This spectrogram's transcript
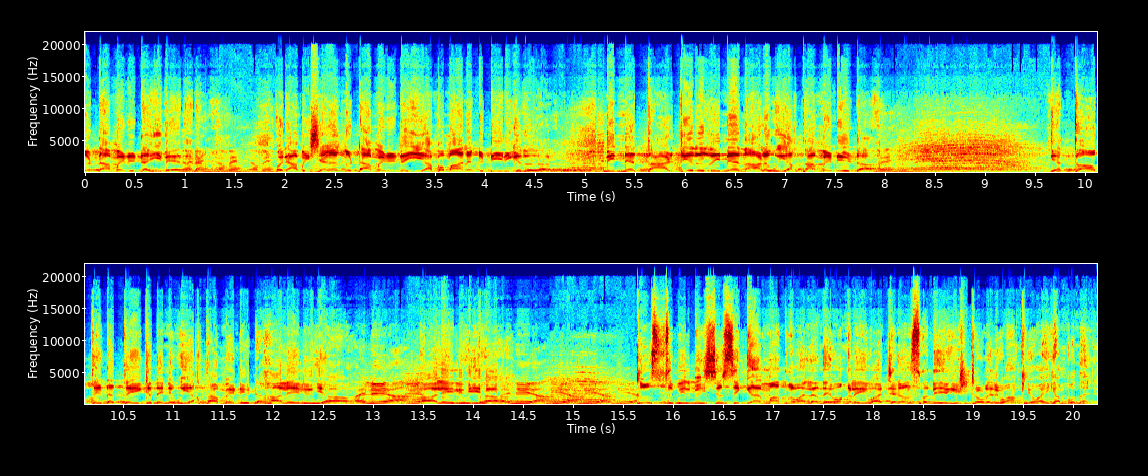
കിട്ടാൻ വേണ്ടിയിട്ടാണ് ഈ വേദന. ഒരു അഭിഷേകം കിട്ടാൻ വേണ്ടിയിട്ട് ഈ അപമാനം കിട്ടിയിരിക്കുന്നത്. നിന്നെ താഴ്ത്തിയത് നിന്നെ നാളെ ഉയർത്താൻ വേണ്ടിയിട്ടാ. എത്താത്ത ഇടത്തേക്ക് നിന്നെ ഉയർത്താൻ വേണ്ടിയിട്ട്. ക്രിസ്തുവിൽ വിശ്വസിക്കാൻ മാത്രമല്ല. ദൈവങ്ങളെ ഈ വാചനം ശ്രദ്ധ എനിക്ക് ഇഷ്ടമുള്ള ഒരു വാക്യം വായിക്കാൻ പോകുന്നത്.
